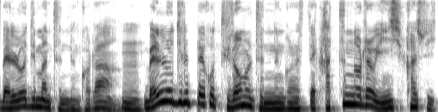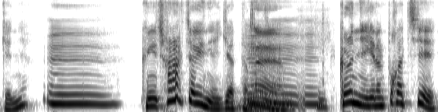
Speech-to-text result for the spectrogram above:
멜로디만 듣는 거랑 음. 멜로디를 빼고 드럼을 듣는 거는 했을 때 같은 노래로 인식할 수 있겠냐? 음. 굉장히 철학적인 얘기였단 네. 말이에요. 음, 음, 그런 얘기랑 똑같이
